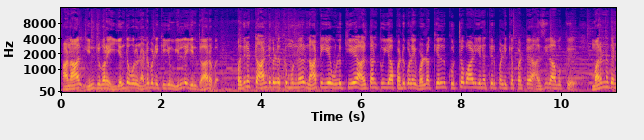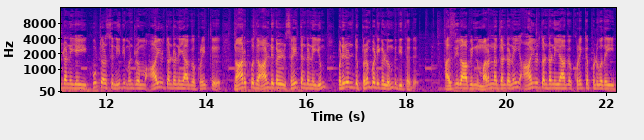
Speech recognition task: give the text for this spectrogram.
ஆனால் இன்று வரை எந்த ஒரு நடவடிக்கையும் இல்லை என்றார் அவர். பதினெட்டு ஆண்டுகளுக்கு முன்னர் நாட்டையே உலுக்கிய அல்தான் தூயா படுகொலை வழக்கில் குற்றவாளி என தீர்ப்பளிக்கப்பட்ட அசிலாவுக்கு மரண தண்டனையை கூட்டரசு நீதிமன்றம் ஆயுள் தண்டனையாக குறைத்து நாற்பது ஆண்டுகள் சிறை தண்டனையும் பனிரெண்டு பிரம்படிகளும் விதித்தது. அசிலாவின் மரண தண்டனை ஆயுள் தண்டனையாக குறைக்கப்படுவதை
